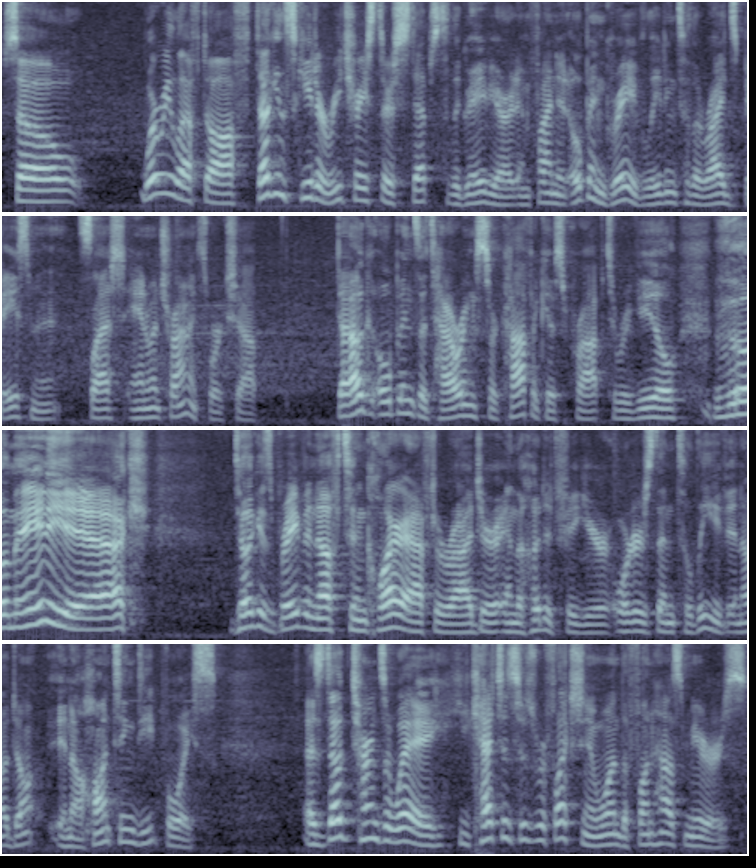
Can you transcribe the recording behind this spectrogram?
So, where we left off, Doug and Skeeter retrace their steps to the graveyard and find an open grave leading to the ride's basement slash animatronics workshop. Doug opens a towering sarcophagus prop to reveal the maniac. Doug is brave enough to inquire after Roger, and the hooded figure orders them to leave in a, in a haunting, deep voice. As Doug turns away, he catches his reflection in one of the funhouse mirrors.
